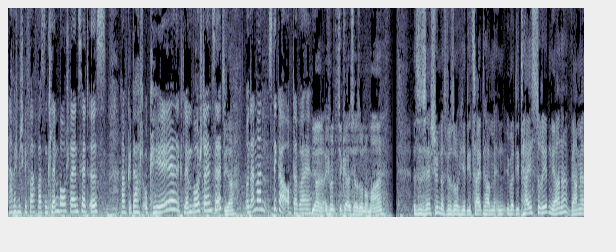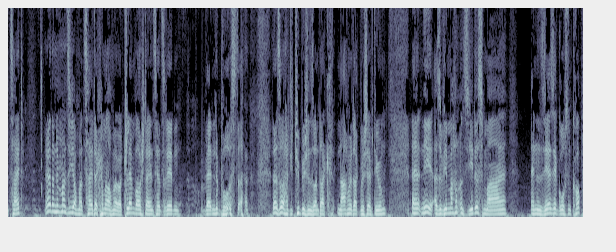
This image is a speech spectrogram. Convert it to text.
habe ich mich gefragt, was ein Klemmbaustein-Set ist. Habe gedacht, okay, Klemmbaustein-Set. Ja. Und dann waren Sticker auch dabei. Ja, ich meine, Sticker ist ja so normal. Es ist sehr schön, dass wir so hier die Zeit haben, in, über Details zu reden. Ja, ne? Wir haben ja Zeit. Ja, dann nimmt man sich auch mal Zeit. Da kann man auch mal über Klemmbausteinsets reden. Wände, Poster. Das ist halt die typischen Sonntagnachmittag-Beschäftigung. Äh, nee, also wir machen uns jedes Mal einen sehr, sehr großen Kopf,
